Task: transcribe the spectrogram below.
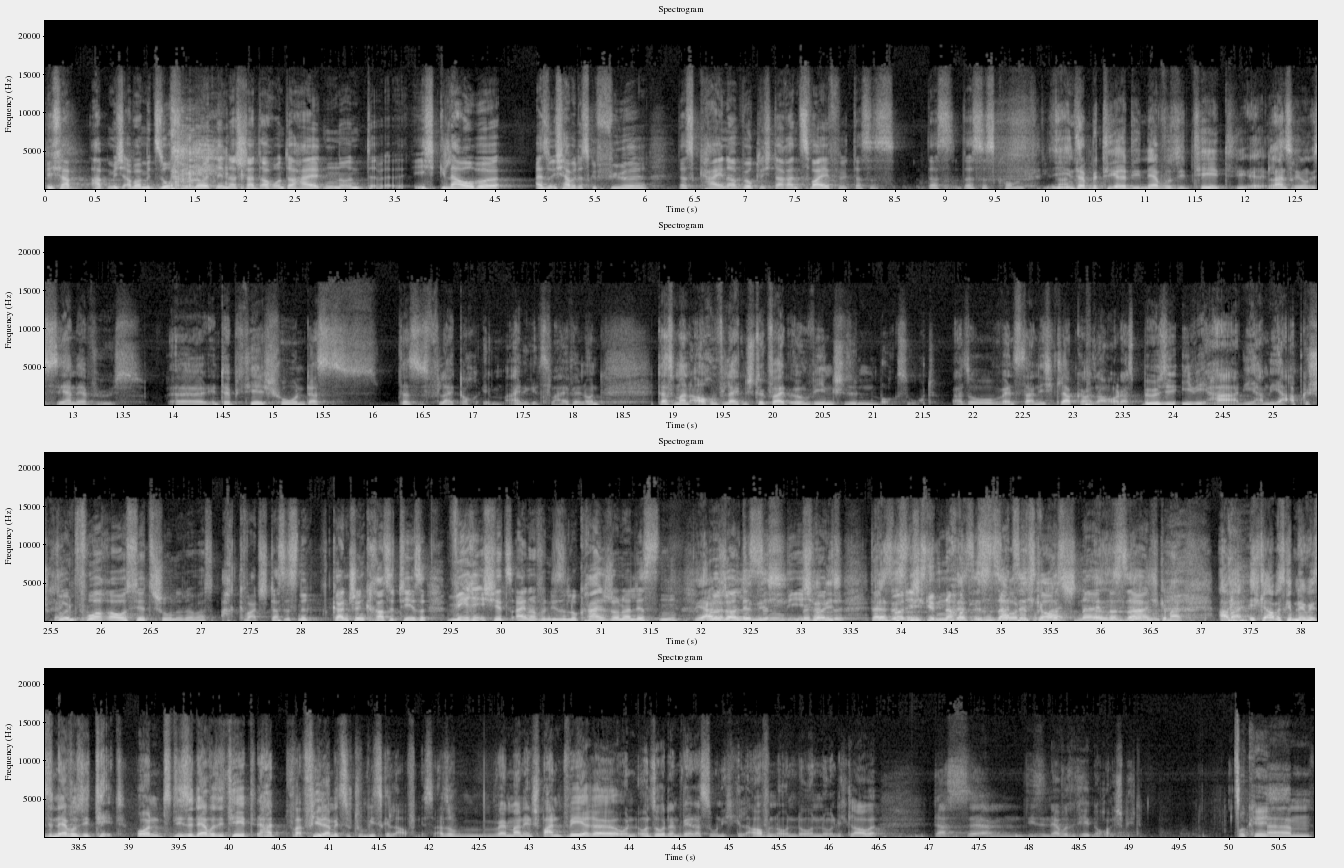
Ich habe hab mich aber mit so vielen Leuten in der Stadt auch unterhalten und äh, ich glaube, also ich habe das Gefühl, dass keiner wirklich daran zweifelt, dass es, dass, dass es kommt. Ich interpretiere die Nervosität. Die Landesregierung ist sehr nervös. Äh, interpretiere ich schon, dass, dass es vielleicht doch eben einige zweifeln und dass man auch vielleicht ein Stück weit irgendwie einen Sündenbock sucht. Also wenn es da nicht klappt, kann man sagen, oh, das böse IWH, die haben die ja abgeschreckt. So im Voraus jetzt schon oder was? Ach Quatsch, das ist eine ganz schön krasse These. Wäre ich jetzt einer von diesen Lokaljournalisten Ja, oder Journalistinnen, die ich heute, nicht. dann Das ist würde ich nicht- genau das diesen Satz so jetzt nicht gemeint. rausschneiden das und sagen, Nicht. Aber ich glaube, es gibt eine gewisse Nervosität. Und diese Nervosität hat viel damit zu tun, wie es gelaufen ist. Also wenn man entspannt wäre und, und so, dann wäre das so nicht gelaufen. Und, und, und ich glaube, dass ähm, diese Nervosität eine Rolle spielt. okay. Ähm,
